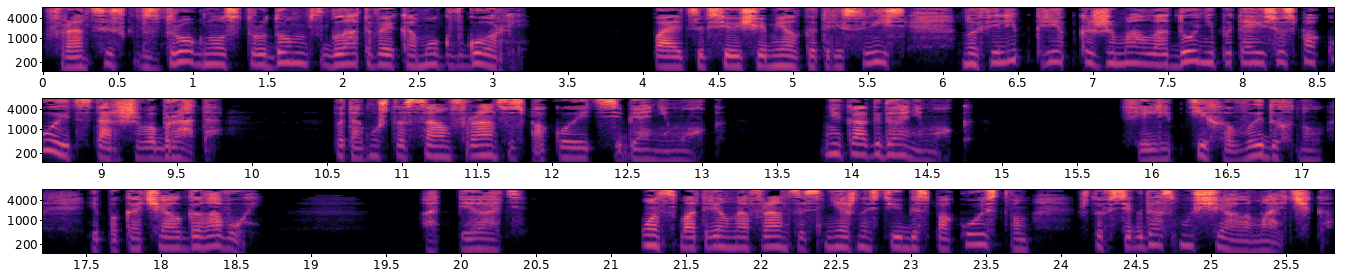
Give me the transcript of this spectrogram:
Франциск вздрогнул с трудом, сглатывая комок в горле. Пальцы все еще мелко тряслись, но Филипп крепко сжимал ладони, пытаясь успокоить старшего брата, потому что сам Франц успокоить себя не мог. Никогда не мог. Филипп тихо выдохнул и покачал головой. Опять. Он смотрел на Франца с нежностью и беспокойством, что всегда смущало мальчика.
